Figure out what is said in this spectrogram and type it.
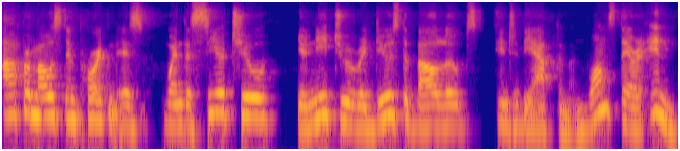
uppermost important is when the CO2, you need to reduce the bowel loops into the abdomen. Once they're in,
